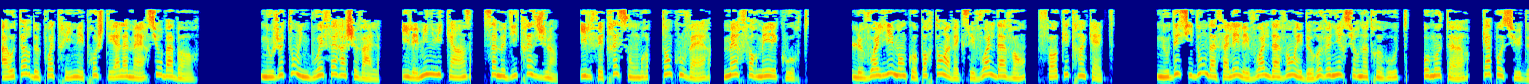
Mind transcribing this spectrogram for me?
à hauteur de poitrine et projeté à la mer sur bâbord. Nous jetons une bouée fer à cheval. Il est minuit 15, samedi 13 juin. Il fait très sombre, temps couvert, mer formée et courte. Le voilier manque au portant avec ses voiles d'avant, foc et trinquettes. Nous décidons d'affaler les voiles d'avant et de revenir sur notre route, au moteur, cap au sud.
